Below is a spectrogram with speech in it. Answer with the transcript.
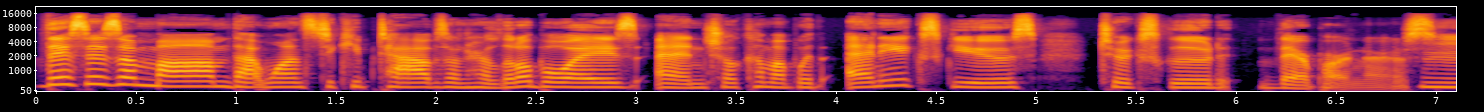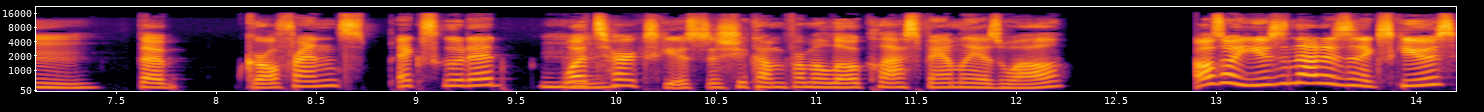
This is a mom that wants to keep tabs on her little boys, and she'll come up with any excuse to exclude their partners. mm, The girlfriend's excluded. mhm. What's her excuse? Does she come from a low class family as well? Also, using that as an excuse,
